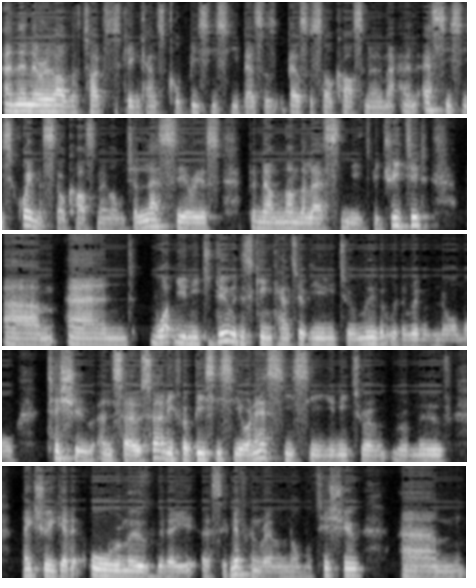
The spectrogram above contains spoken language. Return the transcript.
And then there are other types of skin cancer called BCC basal cell carcinoma and SCC squamous cell carcinoma, which are less serious, but now nonetheless need to be treated. Um, and what you need to do with the skin cancer, if you need to remove it with a ring of normal tissue. And so certainly for a BCC or an SCC, you need to re- remove, make sure you get it all removed with a, a significant ring of normal tissue. Um,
